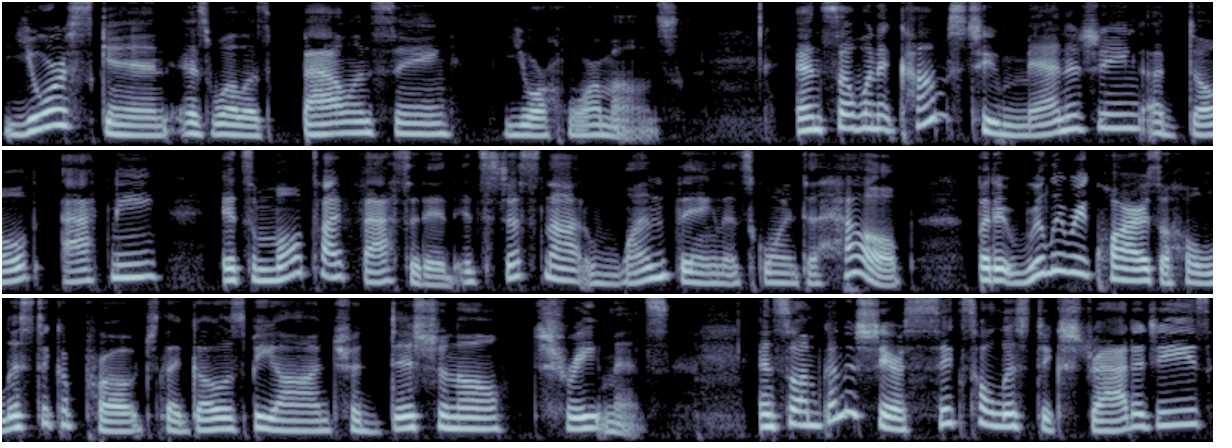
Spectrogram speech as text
your skin as well as balancing your hormones? And so, when it comes to managing adult acne, it's multifaceted. It's just not one thing that's going to help, but it really requires a holistic approach that goes beyond traditional treatments. And so I'm going to share six holistic strategies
